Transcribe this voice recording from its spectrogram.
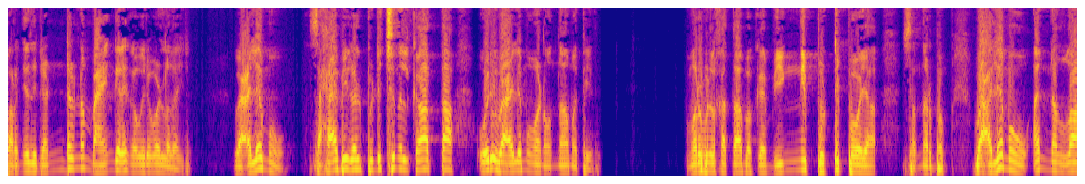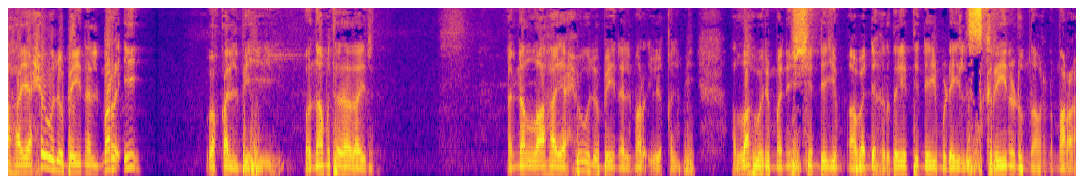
പറഞ്ഞത് രണ്ടെണ്ണം ഭയങ്കര ഗൗരവമുള്ളതായിരുന്നു വലമോ സഹാബികൾ പിടിച്ചു നിൽക്കാത്ത ഒരു വാലമുമാണ് ഒന്നാമത്തേത്. ഉമർബുൽ ഖത്താബ് ഒക്കെ വിങ്ങി പൊട്ടിപ്പോയ സന്ദർഭം. വലമു ബൈനൽ മർഇ ഒന്നാമത്തേത് അതായിരുന്നു. അള്ളാഹു ഒരു മനുഷ്യന്റെയും അവന്റെ ഹൃദയത്തിന്റെയും ഇടയിൽ സ്ക്രീൻ ഇടുന്നവരാണ് മറ.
